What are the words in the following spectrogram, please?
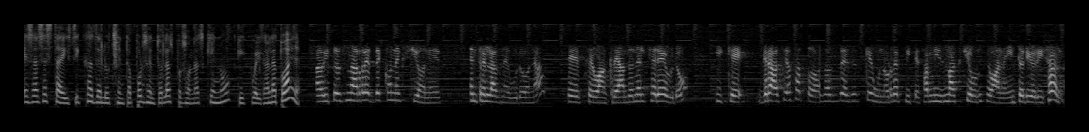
esas estadísticas del 80% de las personas que no, que cuelgan la toalla. Hábito es una red de conexiones entre las neuronas que se van creando en el cerebro y que gracias a todas las veces que uno repite esa misma acción se van interiorizando.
